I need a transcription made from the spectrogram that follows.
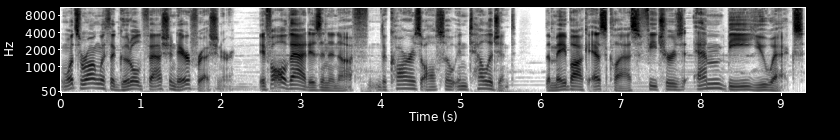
What's wrong with a good old-fashioned air freshener? If all that isn't enough, the car is also intelligent. The Maybach S-Class features MBUX,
